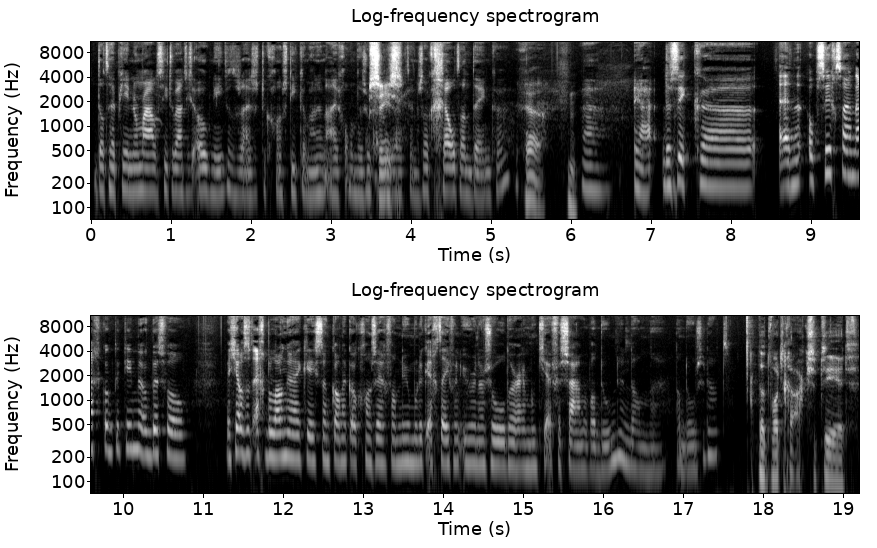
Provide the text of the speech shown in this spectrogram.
dat heb je in normale situaties ook niet. Want dan zijn ze natuurlijk gewoon stiekem aan hun eigen onderzoeksproject. Precies. En er is ook geld aan denken. Ja. Ja, ja dus ik... eh, en op zich zijn eigenlijk ook de kinderen ook best wel... Weet je, als het echt belangrijk is, dan kan ik ook gewoon zeggen van... nu moet ik echt even een uur naar zolder en moet je even samen wat doen. En dan, eh, dan doen ze dat. Dat wordt geaccepteerd.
